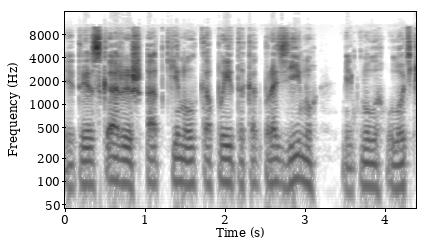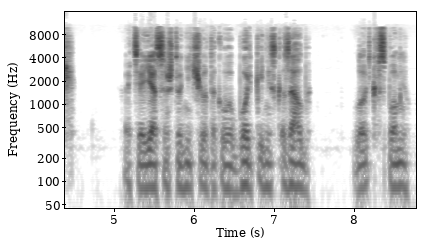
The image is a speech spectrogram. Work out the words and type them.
«И ты скажешь, откинул копыта, как прозину», — мелькнула у Лодьки хотя ясно, что ничего такого Борька не сказал бы. Лодька вспомнил.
